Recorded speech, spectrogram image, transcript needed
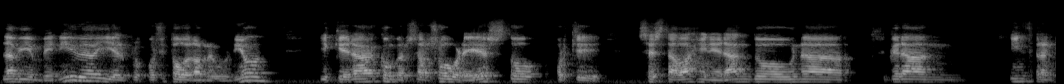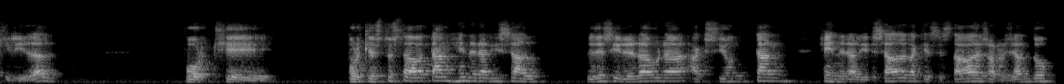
la bienvenida y el propósito de la reunión y que era conversar sobre esto porque se estaba generando una gran intranquilidad porque, porque esto estaba tan generalizado, es decir, era una acción tan generalizada la que se estaba desarrollando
